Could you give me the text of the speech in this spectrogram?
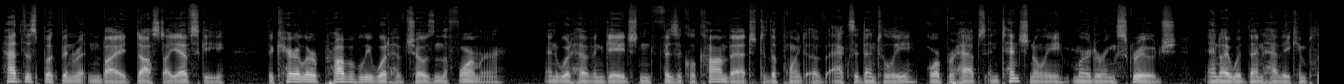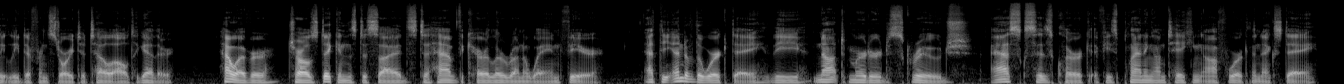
Had this book been written by Dostoevsky, the caroler probably would have chosen the former, and would have engaged in physical combat to the point of accidentally, or perhaps intentionally, murdering Scrooge, and I would then have a completely different story to tell altogether. However, Charles Dickens decides to have the caroler run away in fear. At the end of the workday, the not murdered Scrooge asks his clerk if he's planning on taking off work the next day.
